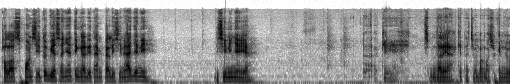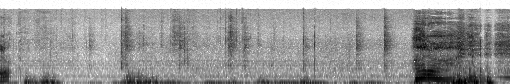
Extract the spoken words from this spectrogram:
Kalau spons itu biasanya tinggal ditempel di sini aja nih, di sininya ya. Oke, sebentar ya, kita coba masukin dulu. Aduh,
